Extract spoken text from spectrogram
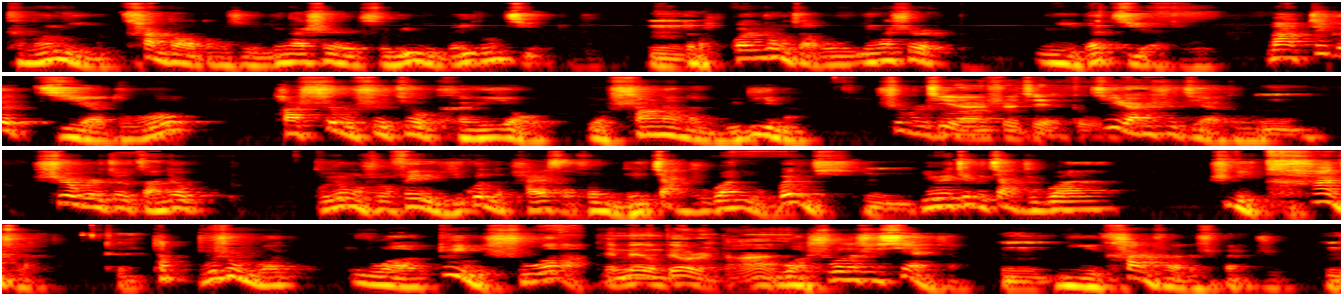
可能你看到的东西应该是属于你的一种解读，嗯对吧？观众角度应该是你的解读。那这个解读，它是不是就可以有有商量的余地呢？是不是？既然是解读，既然是解读，嗯是不是就咱就不用说非得一棍子拍死，说你这价值观有问题？嗯因为这个价值观是你看出来的，对，它不是我我对你说的，也没有标准答案。我说的是现象，嗯你看出来的是本质，嗯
